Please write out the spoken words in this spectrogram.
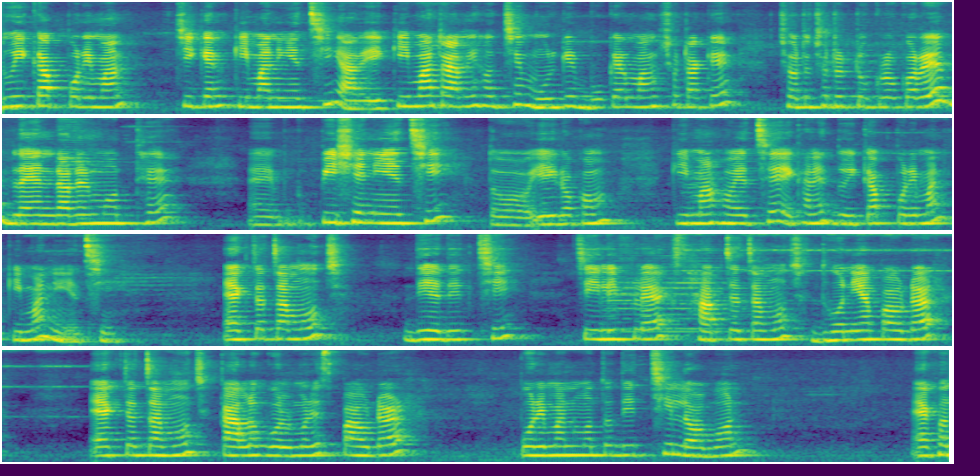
দুই কাপ পরিমাণ চিকেন কিমা নিয়েছি, আর এই কিমাটা আমি হচ্ছে মুরগির বুকের মাংসটাকে ছোট ছোট টুকরো করে ব্লেন্ডারের মধ্যে পিষে নিয়েছি। তো এই রকম কিমা হয়েছে, এখানে দুই কাপ পরিমাণ কিমা নিয়েছি। এক চা চামচ দিয়ে দিচ্ছি চিলি ফ্লেক্স, হাফ চা চামচ ধনিয়া পাউডার, এক চা চামচ কালো গোলমরিচ পাউডার, পরিমাণ মতো দিচ্ছি লবণ এখন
